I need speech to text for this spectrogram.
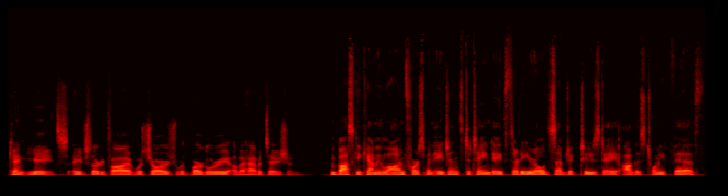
Kent Yates, age 35, was charged with burglary of a habitation. Bosque County law enforcement agents detained a 30 year old subject Tuesday, August 25th.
